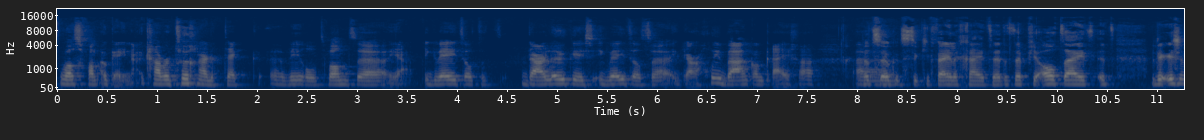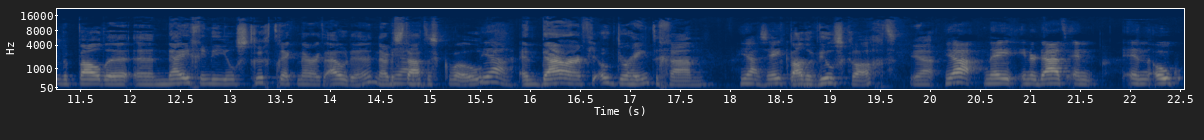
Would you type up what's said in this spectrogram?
was van oké, nou ik ga weer terug naar de tech-wereld. Want eh, ja, ik weet dat het daar leuk is. Ik weet dat eh, ik daar een goede baan kan krijgen. Dat is Ehm, ook het stukje veiligheid. Hè? Dat heb je altijd. Het, er is een bepaalde eh, neiging die ons terugtrekt naar het oude, naar de Ja. status quo. Ja, En daar heb je ook doorheen te gaan. ja zeker. Bepaalde wilskracht. Ja. Ja, nee, inderdaad. En, en ook,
